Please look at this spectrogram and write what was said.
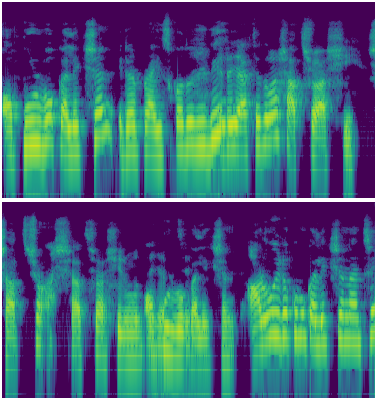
অপূর্ব কালেকশন এটার প্রাইস কত দিদি? এটা যাচ্ছে তোমার সাতশো আশি। সাতশো সাতশো আশির মধ্যে অপূর্ব কালেকশন আরও এরকম কালেকশন আছে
